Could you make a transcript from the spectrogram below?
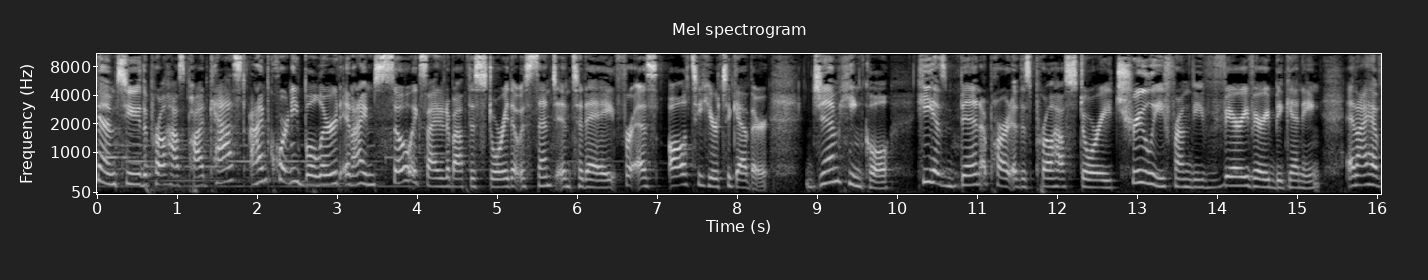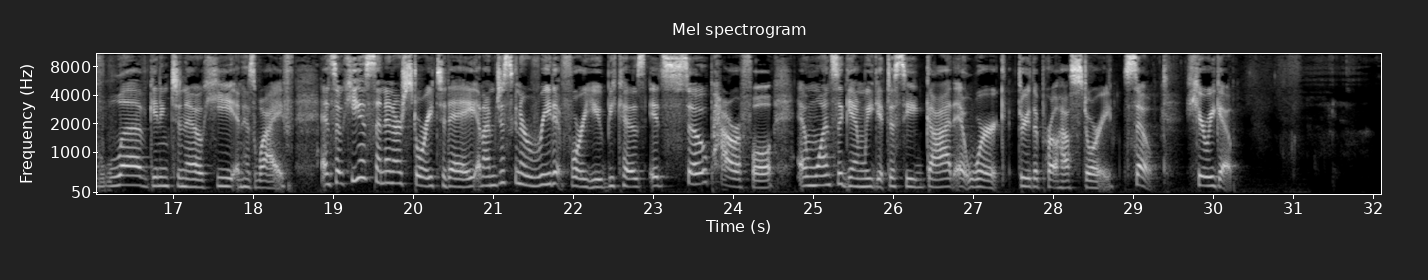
Welcome to the Pearl House podcast. I'm Courtney Bullard, and I'm so excited about this story that was sent in today for us all to hear together. Jim Hinkle, he has been a part of this Pearl House story truly from the very, very beginning. And I have loved getting to know he and his wife. And so he has sent in our story today, and I'm just going to read it for you because it's so powerful. And once again, we get to see God at work through the Pearl House story. So here we go.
